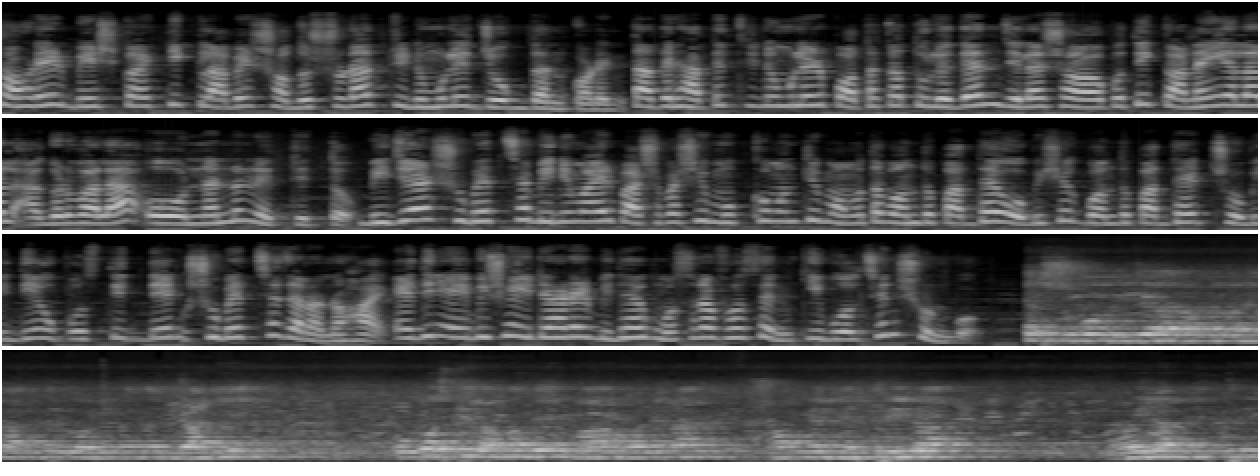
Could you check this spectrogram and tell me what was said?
শহরের বেশ কয়েকটি ক্লাবের সদস্যরা তৃণমূলে যোগদান করেন। তাদের হাতে তৃণমূলের পতাকা তুলে দেন জেলা সভাপতি কানাইয়ালাল আগরওয়ালা ও অন্যান্য নেতৃত্ব। বিজয়ার শুভেচ্ছা বিনিময়ের পাশাপাশি মুখ্যমন্ত্রী মমতা বন্দ্যোপাধ্যায় অভিষেক বন্দ্যোপাধ্যায়ের ছবি দিয়ে উপস্থিতদের শুভেচ্ছা জানানো হয়। এদিন এই বিষয়ে ইটাহারের বিধায়ক মোশারফ হোসেন কি বলছেন শুনব। শুভ অভিনন্দন জানিয়ে উপস্থিত আমাদের মা বোনেরা সঙ্গের নেত্রীরা, মহিলা নেত্রী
